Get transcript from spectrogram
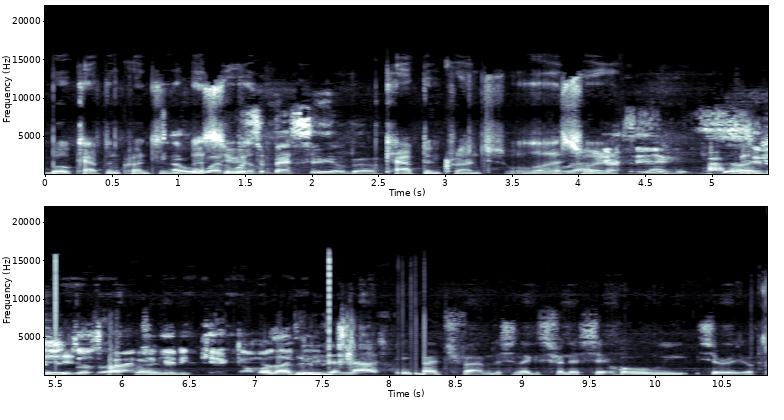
bro. Captain Crunch is the Uh, best what, cereal. what's the best cereal, bro? Captain Crunch. Well, I swear. That's it. Yo, Finish dude, those the crimes, you're fucking- getting kicked on Well, my I do- He's a nasty bitch, fam. This nigga's finna sit whole wheat cereal.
